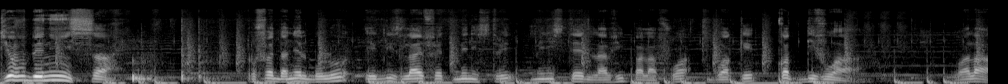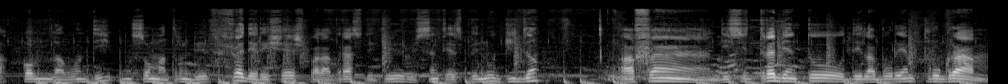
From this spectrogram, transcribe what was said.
Dieu vous bénisse. Prophète Daniel Bolo, Église Life Faith Ministry, ministère de la vie par la foi, Boaké, Côte d'Ivoire. Voilà, comme nous l'avons dit, nous sommes en train de faire des recherches par la grâce de Dieu, le Saint-Esprit nous guidant afin d'ici très bientôt d'élaborer un programme.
